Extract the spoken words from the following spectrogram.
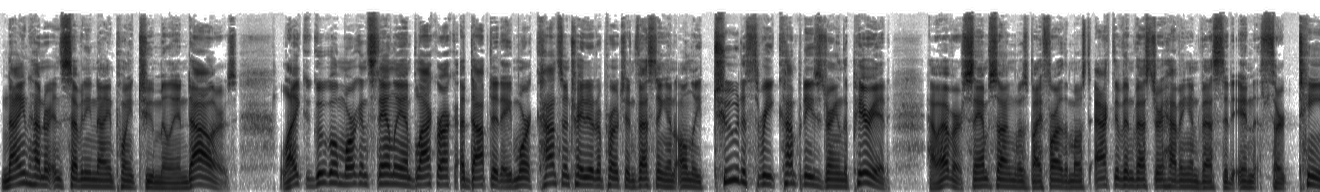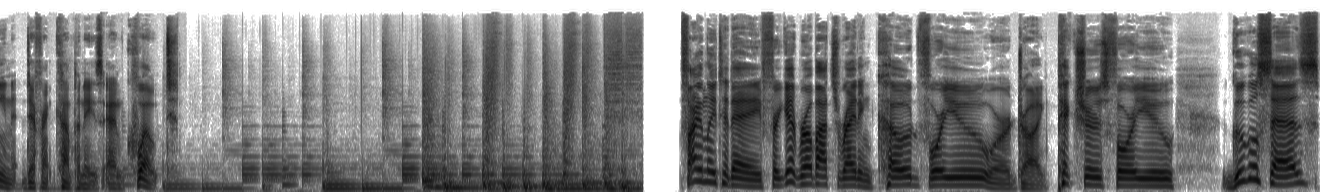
979.2 million dollars. Like Google, Morgan Stanley and BlackRock adopted a more concentrated approach investing in only 2 to 3 companies during the period. However, Samsung was by far the most active investor having invested in 13 different companies, end quote. Finally, today, forget robots writing code for you or drawing pictures for you. Google says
